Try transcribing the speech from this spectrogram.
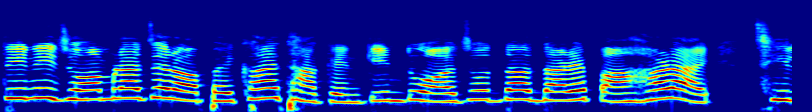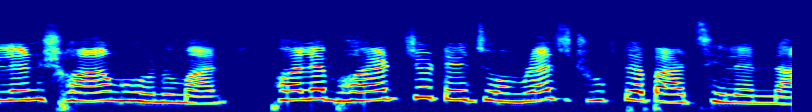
তিনি যমরাজের অপেক্ষায় থাকেন, কিন্তু অযোধ্যার দ্বারে পাহারায় ছিলেন স্বয়ং হনুমান। ফলে ভয়ের চোটে যমরাজ ঢুকতে পারছিলেন না।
